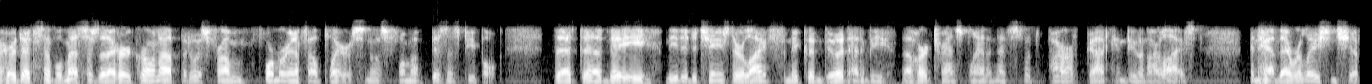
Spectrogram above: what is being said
I heard that simple message that I heard growing up, but it was from former NFL players and it was from business people that uh, they needed to change their life and they couldn't do it. It had to be a heart transplant, and that's what the power of God can do in our lives and have that relationship.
